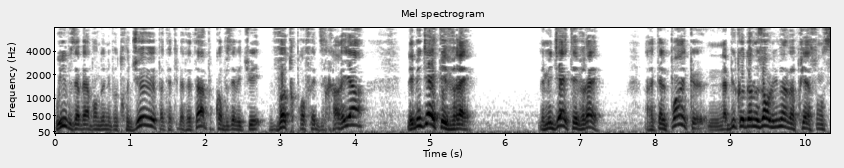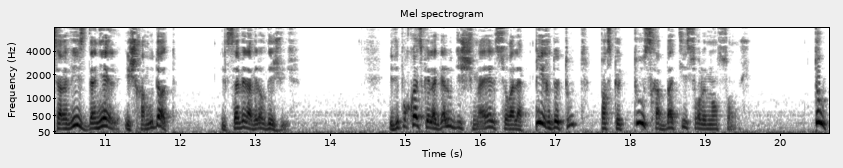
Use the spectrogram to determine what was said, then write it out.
oui, vous avez abandonné votre Dieu, patati patata, pourquoi vous avez tué votre prophète Zacharia Les médias étaient vrais. Les médias étaient vrais. À un tel point que Nabucodonosor lui-même a pris à son service Daniel, Ishramudot. Il savait la valeur des Juifs. Il dit pourquoi est-ce que la galoute d'Ishmaël sera la pire de toutes? Parce que tout sera bâti sur le mensonge. Tout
